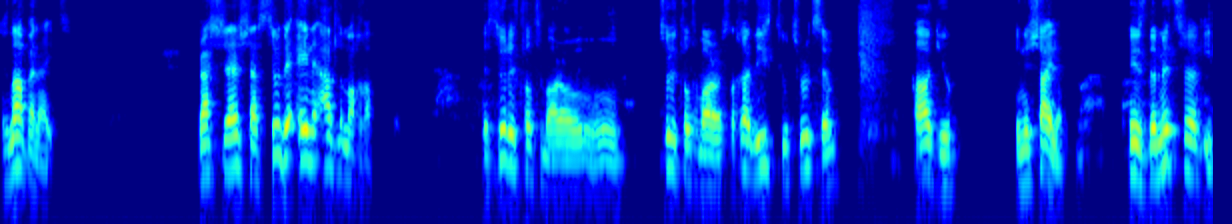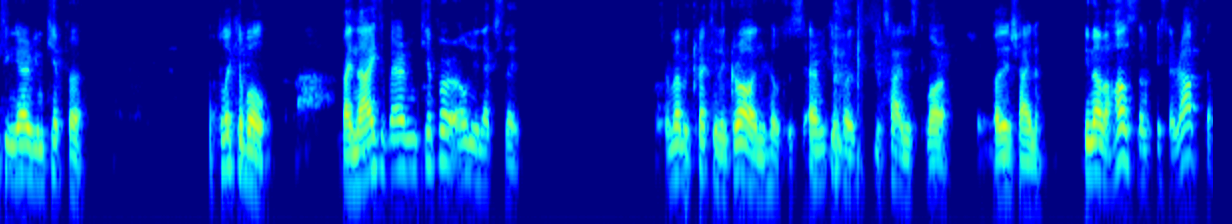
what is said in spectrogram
It's not by night. Rashi says Suda Eine Ad The Suda is till tomorrow. Suda till tomorrow. So these two truthsim argue in the Shaila. Is the mitzvah of eating Yom Kippur applicable by night of Yom Kippur or only next day? If I remember correctly, the Gra in Hilchus Erev Yom Kippur the time is tomorrow by the Shaila. You know, Halsam is the Ravka.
